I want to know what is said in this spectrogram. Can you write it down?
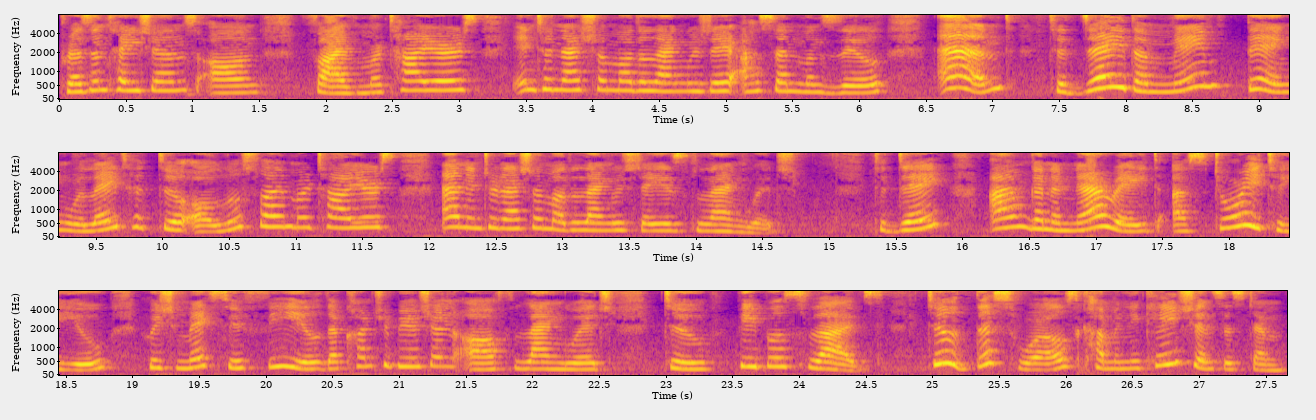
presentations on five martyrs, International Mother Language Day, Hassan Manzil, and Today, the main thing related to five martyrs and International Mother Language Day is language. Today, I'm gonna narrate a story to you which makes you feel the contribution of language to people's lives, to this world's communication system.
